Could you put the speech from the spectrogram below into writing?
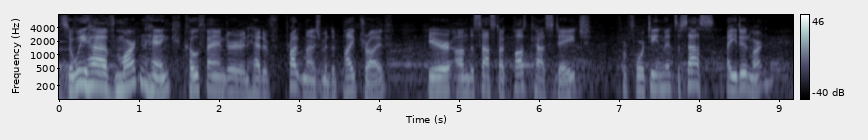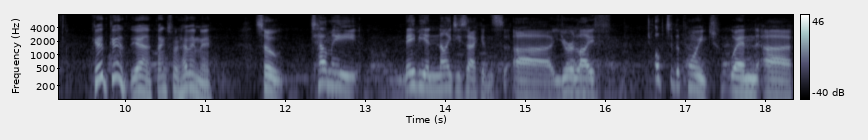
So we have Martin Henk, co-founder and head of product management at Pipedrive, here on the SaaS Talk podcast stage for 14 minutes of SaaS. How you doing, Martin? Good, good. Yeah, thanks for having me. So tell me, maybe in 90 seconds, uh, your life up to the point when uh,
